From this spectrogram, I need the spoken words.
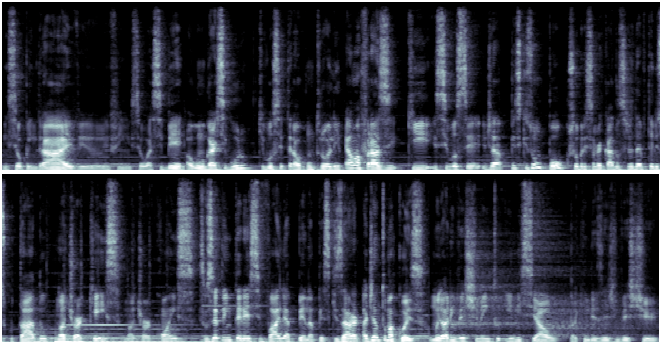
em seu pendrive, enfim, em seu USB, algum lugar seguro que você terá o controle. É uma frase que, se você já pesquisou um pouco sobre esse mercado, você já deve ter escutado. Not your case, not your coins. Se você tem interesse, vale a pena pesquisar. Adianta uma coisa: o melhor investimento inicial para quem deseja investir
